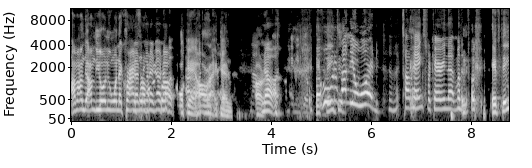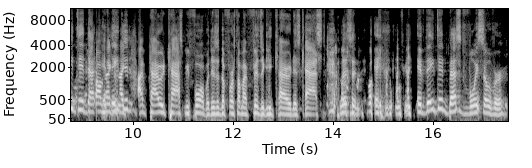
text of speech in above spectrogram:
I'm I'm the, I'm the only one that cried No, for no, a no, no, volleyball. no. Okay, Uh, all right then. All right. No. But who would have did- gotten the award? Tom Hanks for carrying that motherfucker. If they did that, Tom if Hanks they is like, did, I've carried cast before, but this is the first time I physically carried this cast. listen, if, if they did best voiceover,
